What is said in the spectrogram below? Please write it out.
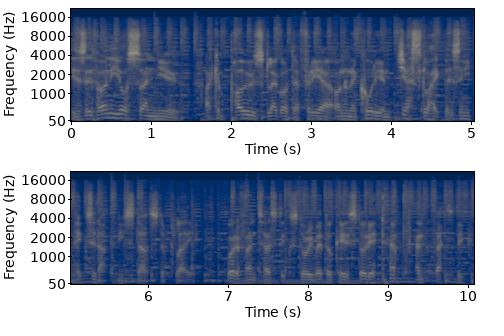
he says, If only your son knew. I composed La Fria on an accordion just like this, and he picks it up and he starts to play. What a fantastic story, Beto, qué historia tan fantástica.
